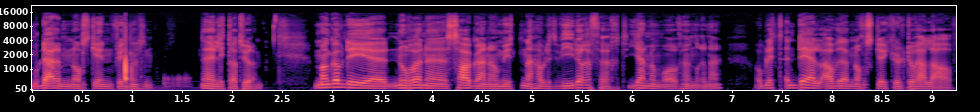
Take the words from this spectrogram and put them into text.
moderne norske innflytelsen, eh, litteraturen. Mange av de eh, norrøne sagaene og mytene har blitt videreført gjennom århundrene og blitt en del av den norske kulturelle arv.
